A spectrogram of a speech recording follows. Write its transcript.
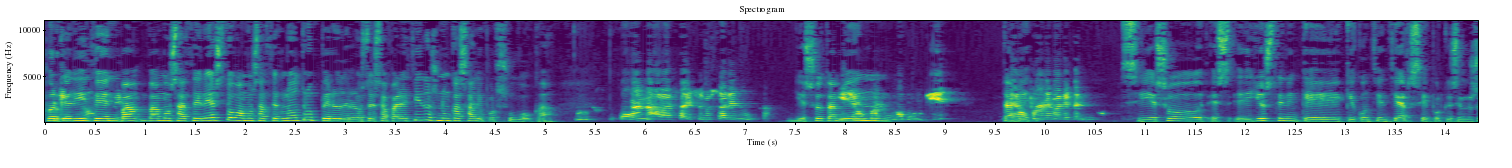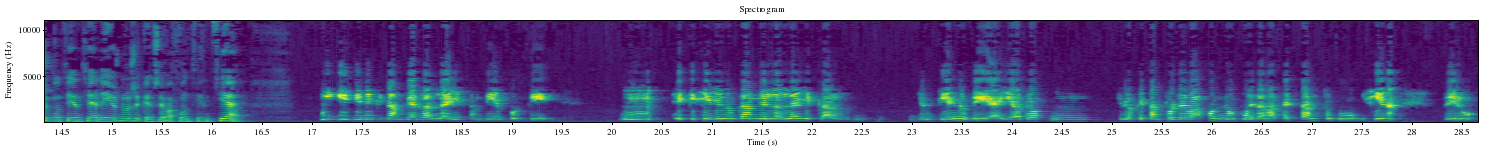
porque dicen, vamos a hacer esto, vamos a hacer lo otro, pero de los desaparecidos nunca sale por su boca. Para nada, eso no sale nunca. Y eso también... es un problema que tenemos Sí, eso es, ellos tienen que, concienciarse, porque si no se conciencian ellos, no sé quién se va a concienciar. Y que tienen que cambiar las leyes también, porque mm, es que si ellos no cambian las leyes, claro, yo entiendo que hay otros, mm, los que están por debajo no puedan hacer tanto como quisieran, pero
